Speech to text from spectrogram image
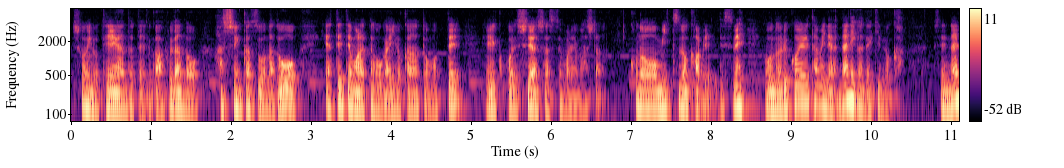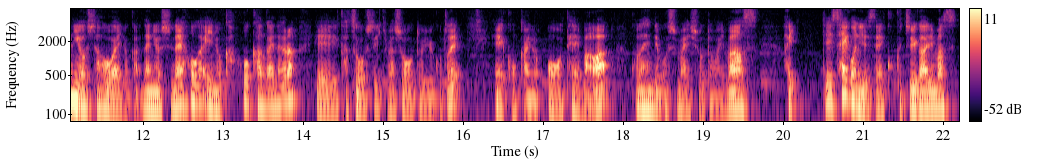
商品の提案だったりとか普段の発信活動などをやってってもらった方がいいのかなと思って、えー、ここでシェアさせてもらいました。この3つの壁ですねを乗り越えるためには何ができるのかそして何をした方がいいのか何をしない方がいいのかを考えながら、えー、活動していきましょうということで、えー、今回のテーマはこの辺でおしまいしようと思います。はい、で最後にですね告知があります。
